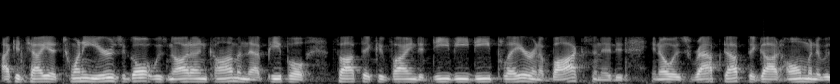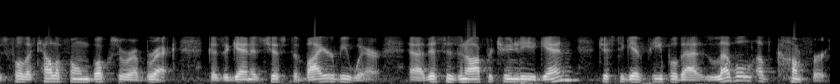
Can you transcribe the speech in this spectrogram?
I can tell you, 20 years ago, it was not uncommon that people thought they could find a DVD player in a box and it, you know, was wrapped up. They got home and it was full of telephone books or a brick. Because again, it's just the buyer beware. Uh, this is an opportunity again, just to give people that level of comfort.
